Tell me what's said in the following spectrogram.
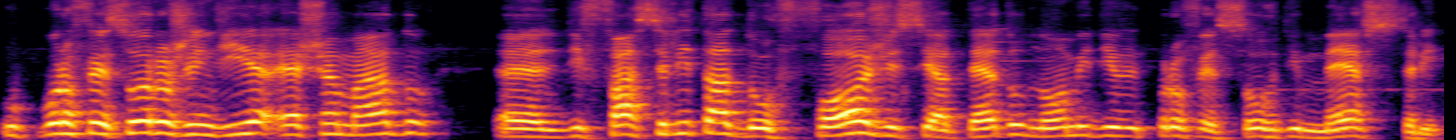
O professor, hoje em dia, é chamado é, de facilitador, foge-se até do nome de professor, de mestre.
